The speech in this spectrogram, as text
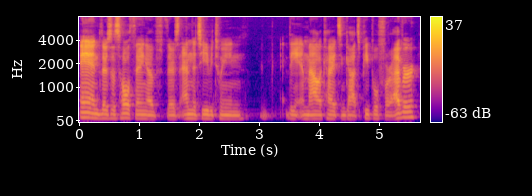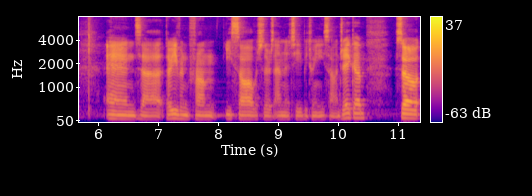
and there's this whole thing of there's enmity between the Amalekites and God's people forever. And uh, they're even from Esau, which there's enmity between Esau and Jacob. So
